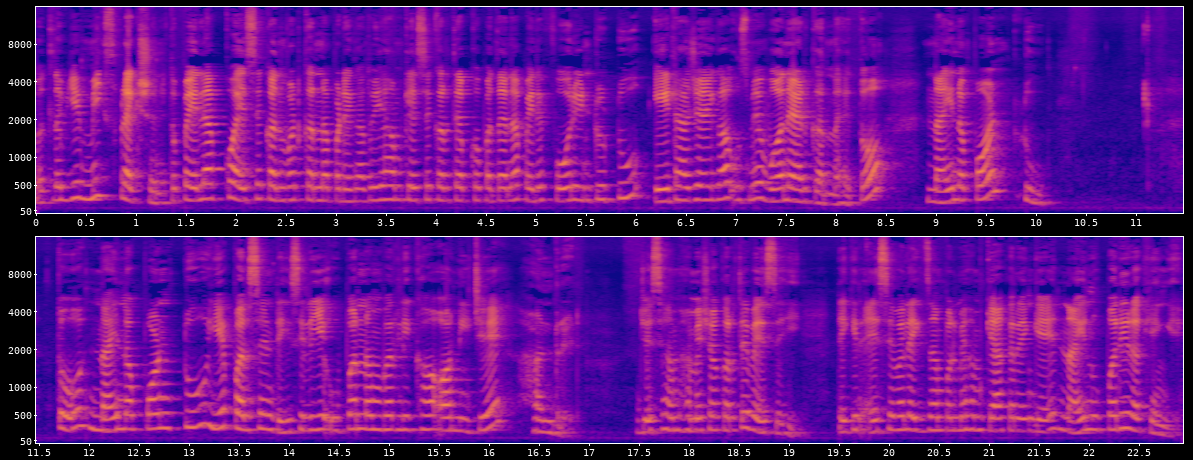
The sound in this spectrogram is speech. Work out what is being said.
मतलब ये मिक्स फ्रैक्शन है. तो पहले आपको ऐसे कन्वर्ट करना पड़ेगा. तो ये हम कैसे करते हैं? आपको पता है ना, पहले फोर इंटू टू एट आ जाएगा, उसमें वन ऐड करना है. तो नाइन अपॉन टू। तो नाइन अपॉन टू ये परसेंट है, इसीलिए ऊपर नंबर लिखा और नीचे हंड्रेड। जैसे हम हमेशा करते वैसे ही। लेकिन ऐसे वाले एग्ज़ाम्पल में हम क्या करेंगे? नाइन ऊपर ही रखेंगे।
